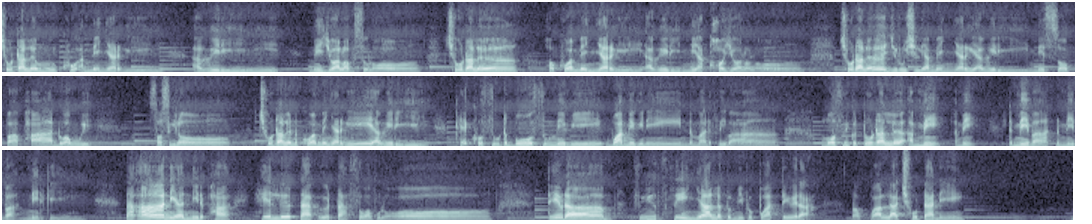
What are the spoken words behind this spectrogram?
ချိုတာလမုခိုအမေညာရီအဂီရီမေဂျွာလဘဆူလောချိုတာလဟဟခွမေညာရီအဂေဒီမြခေါ်ယောလောလော ချိုဒါလေယေရုရှလင်မေညာရီအဂေဒီမစ်စောပါဖာဒိုအဝေစောစီလောချိုဒါလေနခွမေညာရီအဂေဒီထဲခုစုတဘိုစုမေကြီးဝါမေကြီးနီနမတစီပါမောစီကတိုဒါလေအမင်းအမင်းတမေပါတမေပါနေတကေတာအာနီအနီတဖာဟဲလတာအတာစောဘူးလောတေဗရာစီစီညာလပမီပပွားတေဗရာ နော်ပွာလာချိုတာနီ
